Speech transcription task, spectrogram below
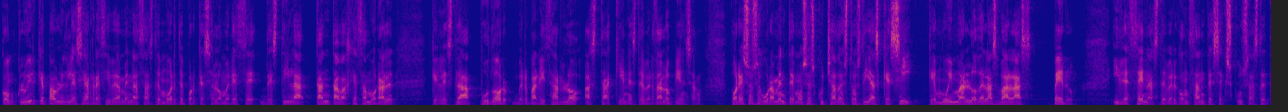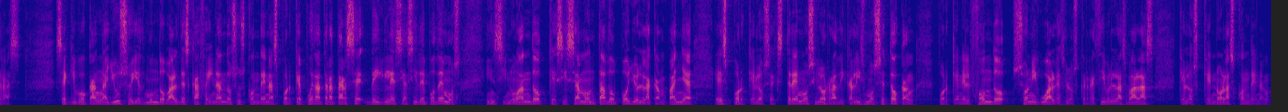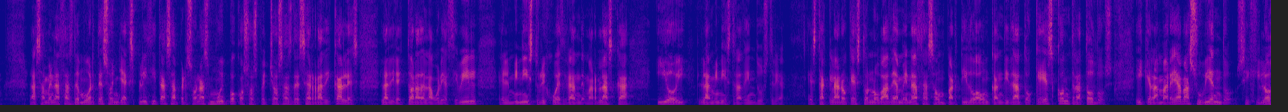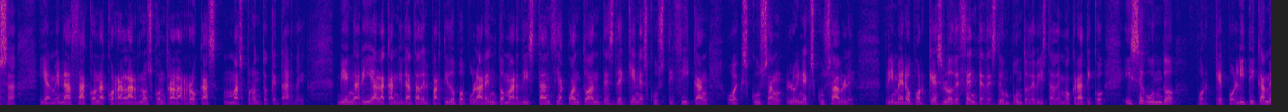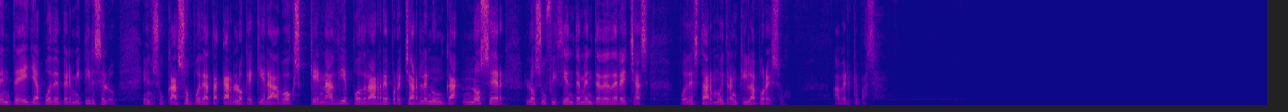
Concluir que Pablo Iglesias recibe amenazas de muerte porque se lo merece destila tanta bajeza moral que les da pudor verbalizarlo hasta quienes de verdad lo piensan. Por eso seguramente hemos escuchado estos días que sí, que muy mal lo de las balas, pero y decenas de vergonzantes excusas detrás. Se equivocan Ayuso y Edmundo Val descafeinando sus condenas porque pueda tratarse de Iglesias y de Podemos, insinuando que si se ha montado pollo en la campaña es porque los extremos y los radicalismos se tocan, porque en el fondo son iguales los que reciben las balas que los que no las condenan. Las amenazas de muerte son ya explícitas a personas muy poco sospechosas de ser radicales, la directora de la Guardia Civil, el ministro y juez grande Marlasca y hoy la ministra de Industria. Está claro que esto no va de amenazas a un partido o a un candidato, que es contra todos y que la marea va subiendo, sigilosa, y amenaza con acorralarnos contra las rocas más pronto que tarde. Bien haría la candidata del Partido Popular en tomar distancia cuanto antes de quienes justifican o excusan lo inexcusable. Primero, porque es lo decente desde un punto de vista democrático y segundo, porque políticamente ella puede permitírselo. En su caso puede atacar lo que quiera a Vox, que nadie podrá reprocharle nunca no lo suficientemente de derechas. Puede estar muy tranquila por eso. A ver qué pasa.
